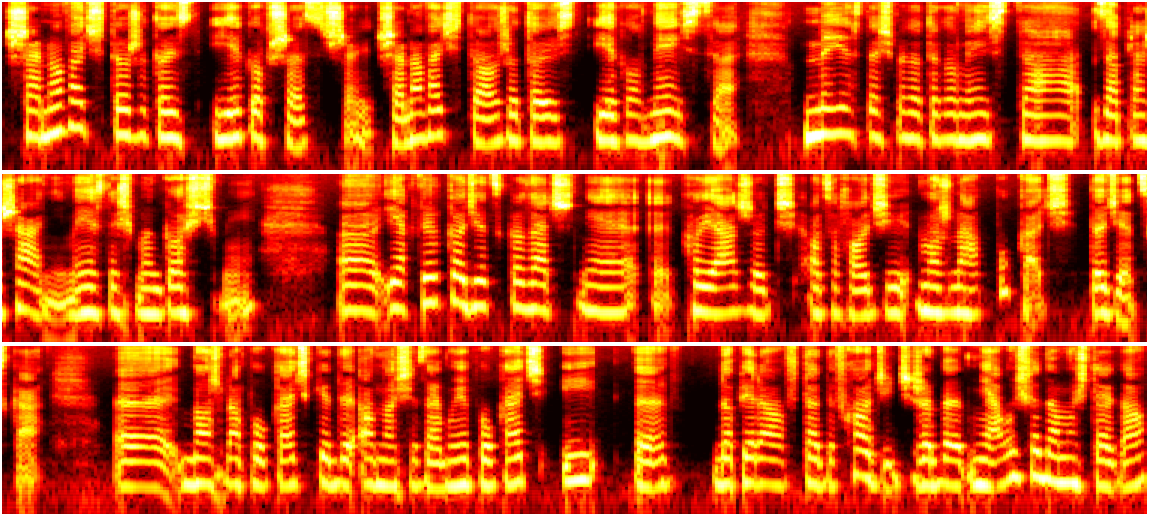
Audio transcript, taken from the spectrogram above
szanować to, że to jest jego przestrzeń, szanować to, że to jest jego miejsce. My jesteśmy do tego miejsca zapraszani, my jesteśmy gośćmi. E, jak tylko dziecko zacznie e, kojarzyć, o co chodzi, można pukać do dziecka. E, można pukać, kiedy ono się zajmuje pukać i dopiero wtedy wchodzić, żeby miało świadomość tego,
